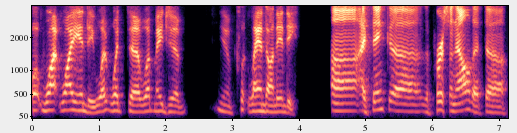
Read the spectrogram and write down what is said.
What, why, why Indy? What, what, uh, what made you, you know, cl- land on Indy? Uh, I think uh, the personnel that uh,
